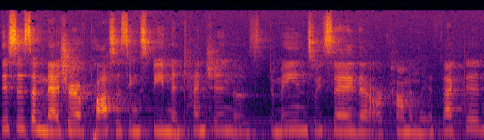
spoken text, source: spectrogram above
This is a measure of processing speed and attention, those domains we say that are commonly affected.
